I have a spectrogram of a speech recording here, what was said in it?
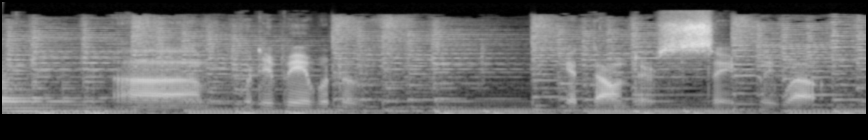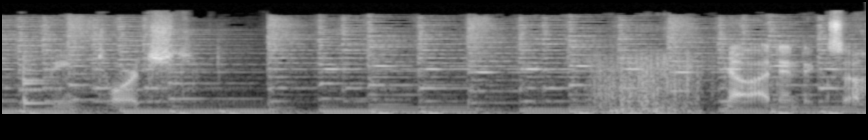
Ooh. Um, would they be able to get down there safely without being torched? No, I didn't think so.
